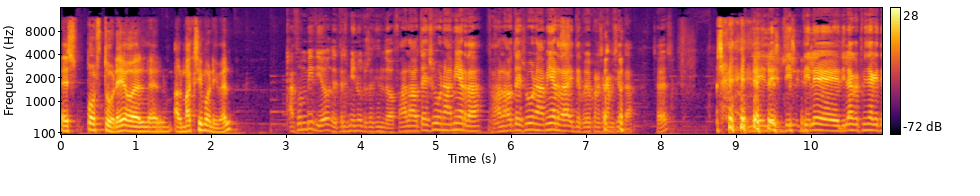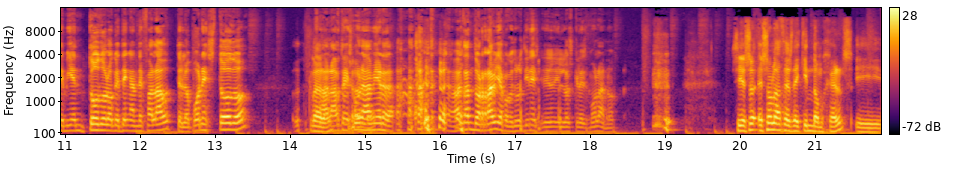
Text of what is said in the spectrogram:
es postureo el- el- al máximo nivel. Haz un vídeo de 3 minutos haciendo Fallout es una mierda, Fallout es una mierda, y te pones con esa camiseta, ¿sabes? Le- le- di- dile, dile a Cosmidia que te envíen todo lo que tengan de Fallout, te lo pones todo, Claro. Fallout es claro. una mierda. Va dando rabia porque tú lo tienes y los que les mola, ¿no? Sí, eso, eso lo haces de Kingdom Hearts y,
